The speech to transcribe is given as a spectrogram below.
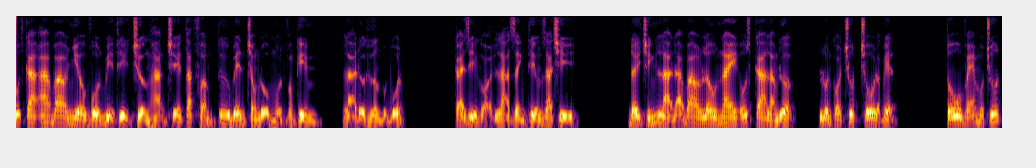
Oscar A bao nhiêu vốn bị thị trường hạn chế tác phẩm từ bên trong độ một vòng kim, là được hương một bột. Cái gì gọi là danh tiếng gia trì? Đây chính là đã bao lâu nay Oscar làm được, luôn có chút chỗ đặc biệt. Tô vẽ một chút,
